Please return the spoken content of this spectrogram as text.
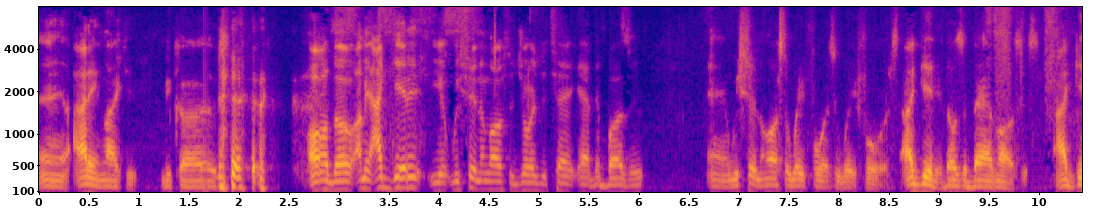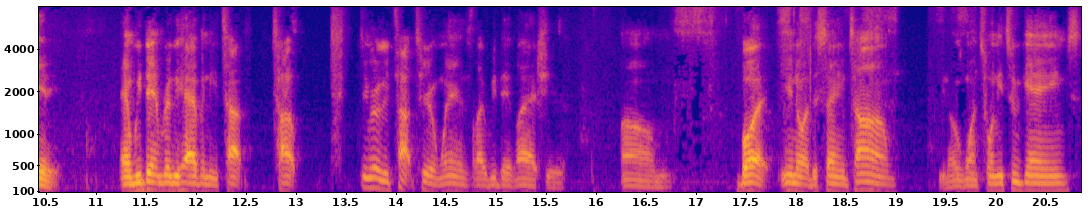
and I didn't like it because although I mean I get it, we shouldn't have lost to Georgia Tech at the buzzer, and we shouldn't have lost to Wake Forest and Wake Forest. I get it; those are bad losses. I get it, and we didn't really have any top top really top tier wins like we did last year. Um, but you know, at the same time, you know, won 22 games,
